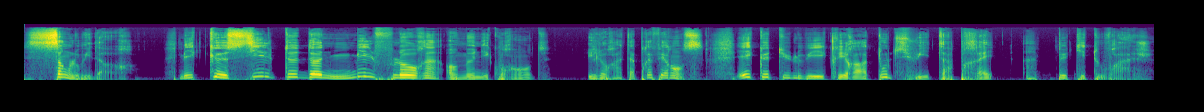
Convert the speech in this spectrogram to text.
cent louis d'or, mais que s'il te donne mille florins en monnaie courante, il aura ta préférence, et que tu lui écriras tout de suite après un petit ouvrage.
